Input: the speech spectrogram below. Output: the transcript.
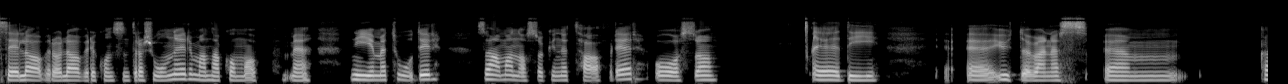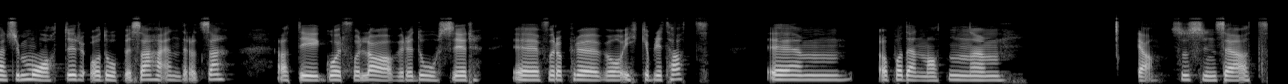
se lavere og lavere konsentrasjoner. Man har kommet opp med nye metoder. Så har man også kunnet ta flere, og også eh, de eh, utøvernes um, kanskje måter å dope seg har endret seg. At de går for lavere doser eh, for å prøve å ikke bli tatt. Um, og på den måten um, ja, så syns jeg at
